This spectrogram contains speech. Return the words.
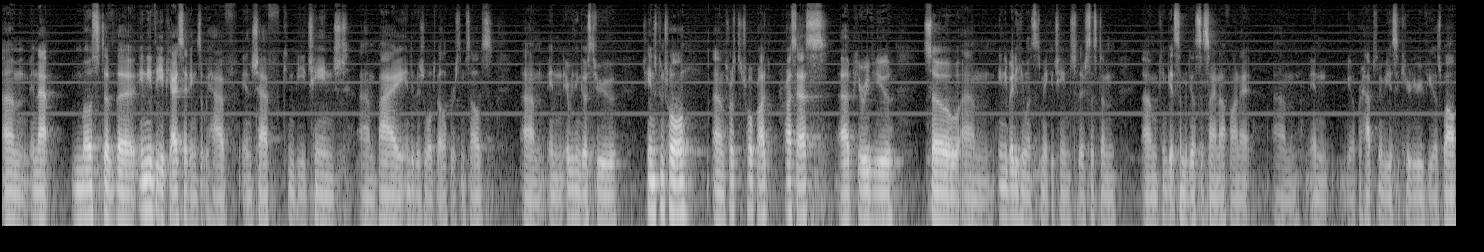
um, in that most of the, any of the API settings that we have in Chef can be changed um, by individual developers themselves. Um, and everything goes through change control, um, source control pro process, uh, peer review. So um, anybody who wants to make a change to their system um, can get somebody else to sign off on it, and you know, perhaps maybe a security review as well.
